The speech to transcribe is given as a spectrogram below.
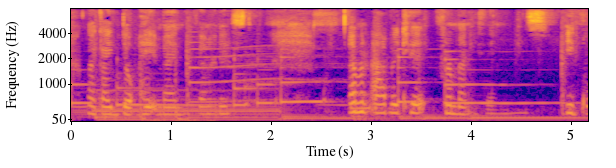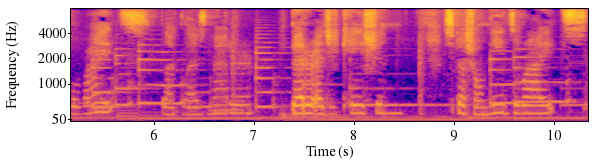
like, I don't hate men feminist. I'm an advocate for many things equal rights, Black Lives Matter, better education, special needs rights,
